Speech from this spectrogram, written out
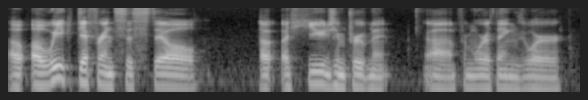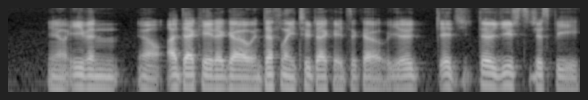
a, a week difference is still a, a huge improvement uh, from where things were. You know, even you know a decade ago, and definitely two decades ago. You, it there used to just be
